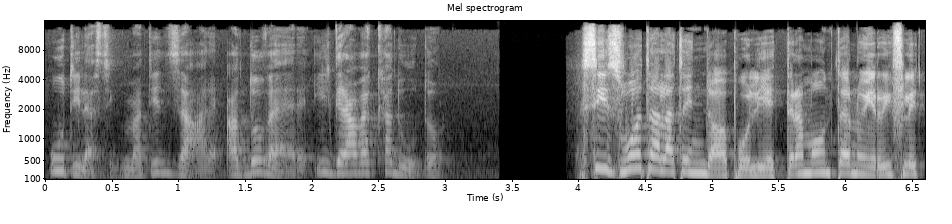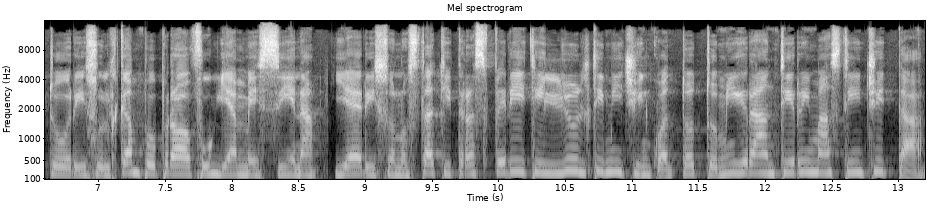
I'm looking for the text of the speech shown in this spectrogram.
utile a stigmatizzare a dovere il grave accaduto. Si svuota la tendopoli e tramontano i riflettori sul campo profughi a Messina. Ieri sono stati trasferiti gli ultimi 58 migranti rimasti in città.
